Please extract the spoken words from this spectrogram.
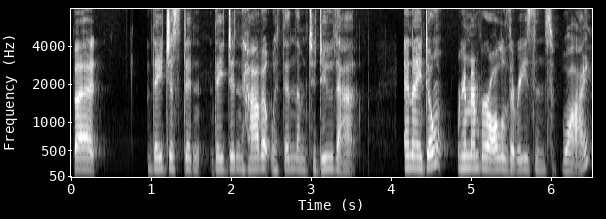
But they just didn't they didn't have it within them to do that. And I don't remember all of the reasons why,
